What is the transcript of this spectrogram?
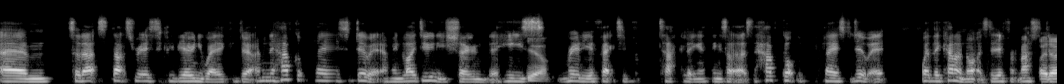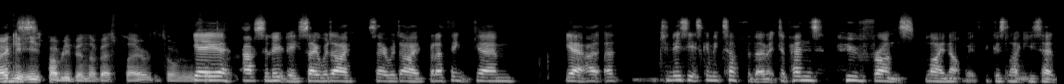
Um, so that's that's realistically the only way they can do it. I mean, they have got players to do it. I mean, Laidouni's shown that he's yeah. really effective tackling and things like that. So they have got the players to do it. Whether they can or not, it's a different matter. I'd argue he's probably been their best player at the tournament. Yeah, yeah, absolutely. So would I. So would I. But I think, um, yeah, I, I, Tunisia, it's going to be tough for them. It depends who France line up with, because, like you said,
